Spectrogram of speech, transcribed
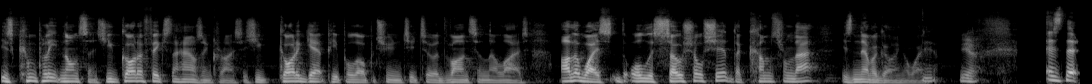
is complete nonsense. You've got to fix the housing crisis. You've got to get people the opportunity to advance in their lives. Otherwise, all this social shit that comes from that is never going away. Yeah. yeah Is there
